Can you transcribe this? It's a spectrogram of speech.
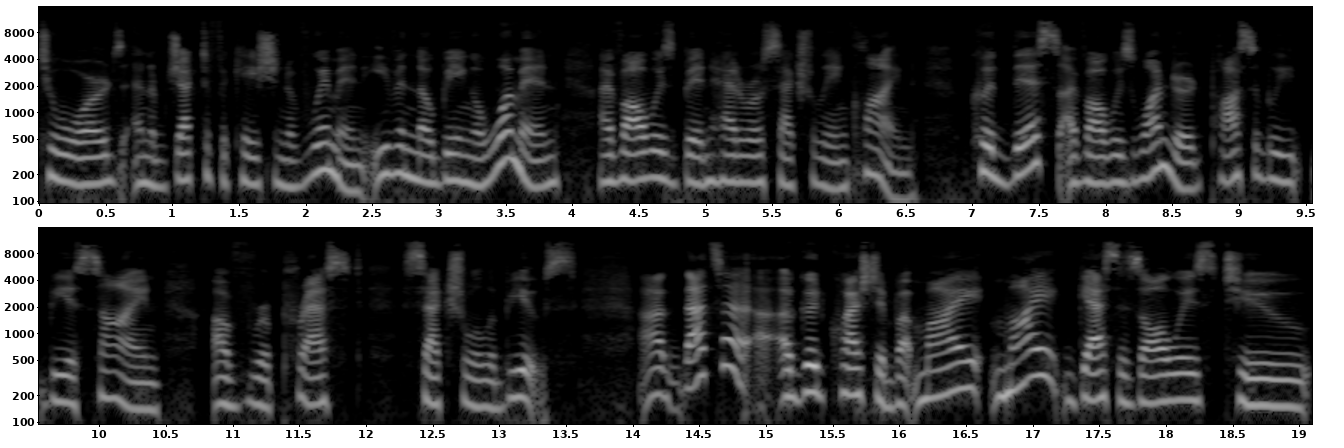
towards an objectification of women, even though being a woman, I've always been heterosexually inclined. Could this, I've always wondered, possibly be a sign of repressed sexual abuse? Uh, that's a, a good question, but my my guess is always to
